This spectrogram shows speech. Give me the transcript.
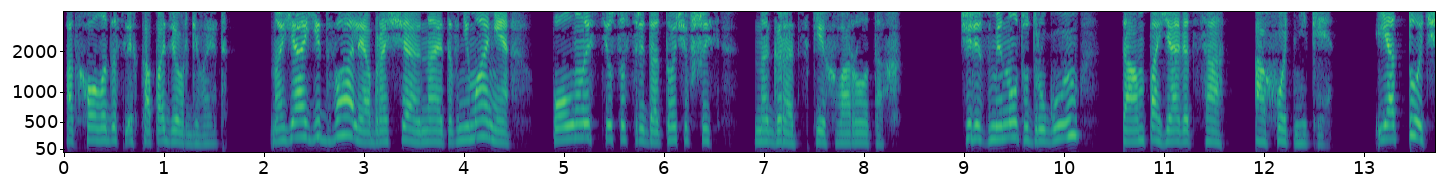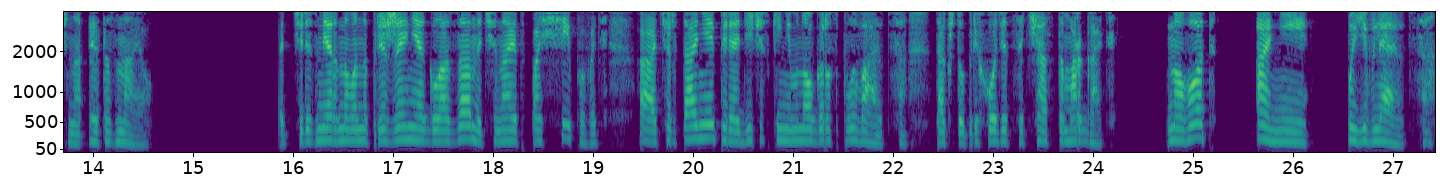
От холода слегка подергивает, но я едва ли обращаю на это внимание, полностью сосредоточившись на городских воротах. Через минуту-другую там появятся охотники. Я точно это знаю. От чрезмерного напряжения глаза начинает пощипывать, а очертания периодически немного расплываются, так что приходится часто моргать. Но вот они появляются.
